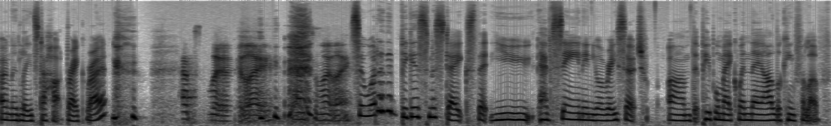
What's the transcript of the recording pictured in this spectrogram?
only leads to heartbreak, right? Absolutely. Absolutely. So, what are the biggest mistakes that you have seen in your research um, that people make when they are looking for love?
